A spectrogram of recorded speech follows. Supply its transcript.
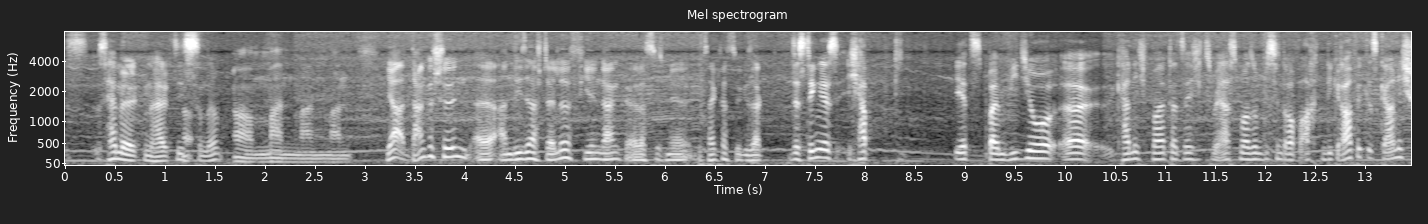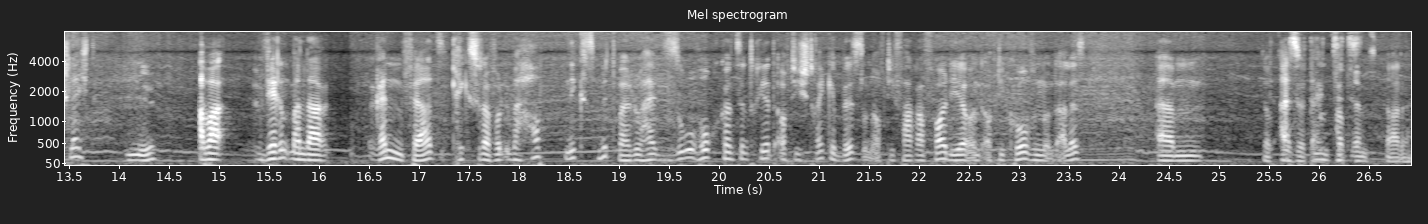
Es ist Hamilton halt, siehst ja. du, ne? Oh Mann, Mann, Mann. Ja, Dankeschön äh, an dieser Stelle. Vielen Dank, äh, dass du es mir gezeigt hast. Wie gesagt, Das Ding ist, ich habe jetzt beim Video, äh, kann ich mal tatsächlich zum ersten Mal so ein bisschen drauf achten. Die Grafik ist gar nicht schlecht. nö. Aber während man da Rennen fährt, kriegst du davon überhaupt nichts mit, weil du halt so hoch konzentriert auf die Strecke bist und auf die Fahrer vor dir und auf die Kurven und alles. Ähm, glaub, Also, da- verbremst gerade.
